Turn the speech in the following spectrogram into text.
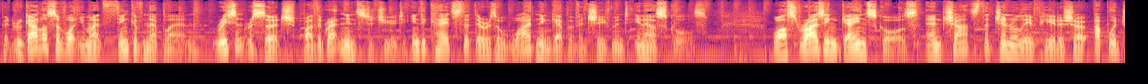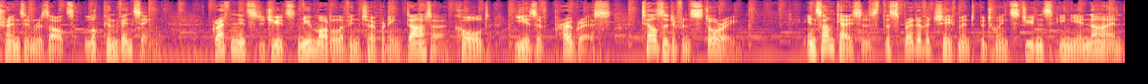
But regardless of what you might think of NAPLAN, recent research by the Grattan Institute indicates that there is a widening gap of achievement in our schools. Whilst rising gain scores and charts that generally appear to show upward trends in results look convincing, Grattan Institute's new model of interpreting data, called Years of Progress, tells a different story. In some cases, the spread of achievement between students in Year 9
